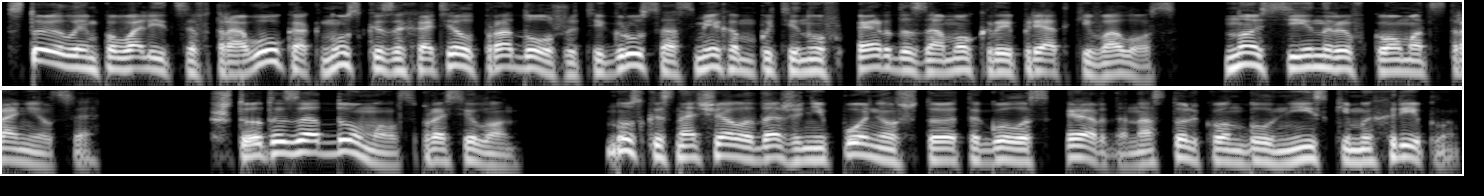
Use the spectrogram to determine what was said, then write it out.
Стоило им повалиться в траву, как Нуска захотел продолжить игру со смехом, потянув Эрда за мокрые прядки волос. Но Син рывком отстранился. «Что ты задумал?» — спросил он. Нуска сначала даже не понял, что это голос Эрда, настолько он был низким и хриплым.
